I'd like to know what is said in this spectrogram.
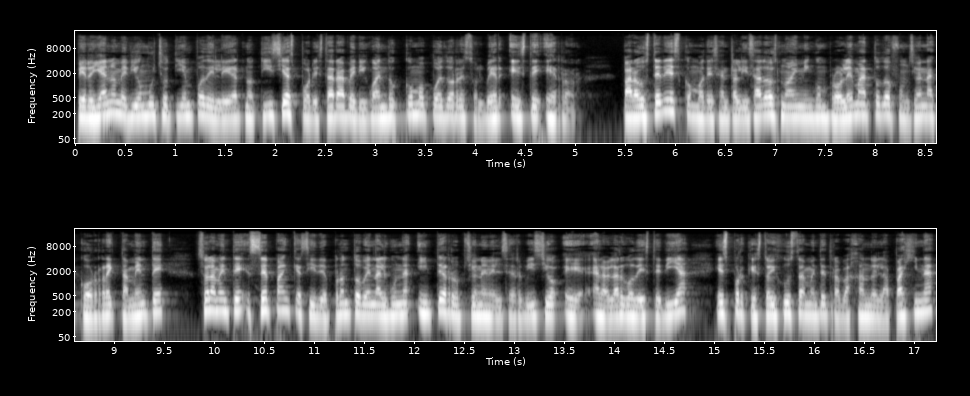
pero ya no me dio mucho tiempo de leer noticias por estar averiguando cómo puedo resolver este error. Para ustedes como descentralizados no hay ningún problema, todo funciona correctamente. Solamente sepan que si de pronto ven alguna interrupción en el servicio eh, a lo largo de este día es porque estoy justamente trabajando en la página,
